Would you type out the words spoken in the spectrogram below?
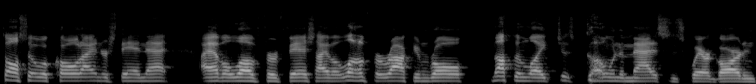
it's also a cold. I understand that. I have a love for Phish. I have a love for rock and roll. Nothing like just going to Madison Square Garden,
